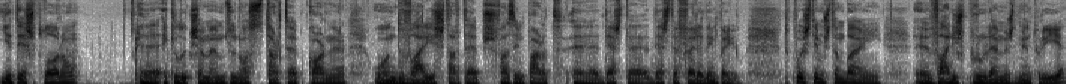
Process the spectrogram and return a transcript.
e até exploram Uh, aquilo que chamamos o nosso Startup Corner, onde várias startups fazem parte uh, desta, desta feira de emprego. Depois temos também uh, vários programas de mentoria,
